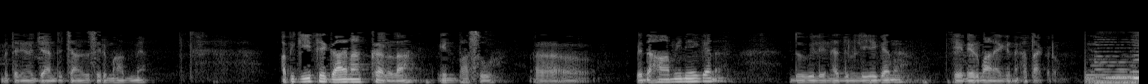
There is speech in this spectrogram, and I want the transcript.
මෙතන ඉන්න ජයන්ත චන්ද්‍රසිරි මහත්මයා. අපි ගීතේ ගායනා කරලා ඉන්පසු වෙදහාමිනිය ගැන දුවිලෙන් හැදුණු ලිය ගැන ඒ නිර්මාණය ගැන කතා කරමු.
